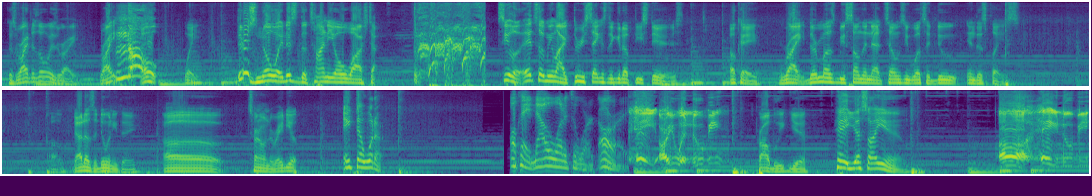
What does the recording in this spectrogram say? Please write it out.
Because right is always right. Right? No! Oh, wait. There's no way this is the tiny old watchtower. See, look, it took me like three seconds to get up these stairs. Okay, right. There must be something that tells me what to do in this place. Oh, that doesn't do anything. Uh, turn on the radio. Ain't that what I... Okay, now I want it to work. Alright. Hey, are you a newbie? Probably, yeah. Hey, yes, I am. Ah, hey newbie.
